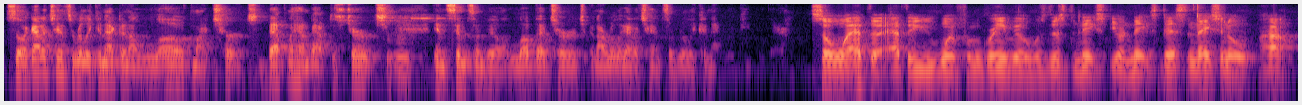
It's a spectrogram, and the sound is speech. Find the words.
So I got a chance to really connect, and I love my church, Bethlehem Baptist Church Mhm. in Simpsonville. Love that church, and I really got a chance to really connect with people there. So after after you went from Greenville, was this the next your next destination or how?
